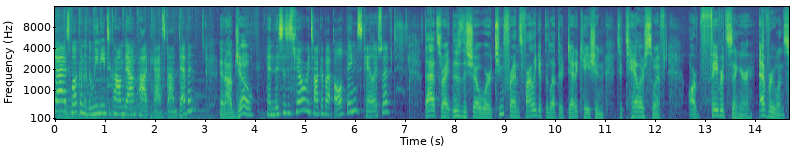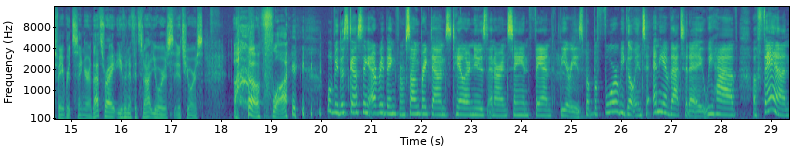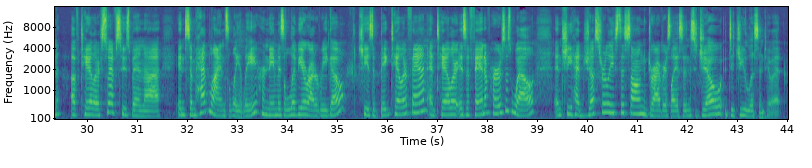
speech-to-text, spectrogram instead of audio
Guys, welcome to the We Need to Calm Down podcast. I'm Devin, And I'm Joe. and this is a show where we talk about all things Taylor Swift. That's right. This is the show where two friends finally get to let their dedication to Taylor Swift, our favorite singer, everyone's favorite singer. That's right. Even if it's not yours, it's yours. Fly. We'll be discussing everything from song breakdowns, Taylor news, and our insane fan theories. But before we go into any of that today, we have a fan of Taylor Swift's who's been uh, in some headlines lately. Her name is Olivia Rodrigo. She is a big Taylor fan, and Taylor is a fan of hers as well. And she had just released the song Driver's License. Joe, did you listen to it?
